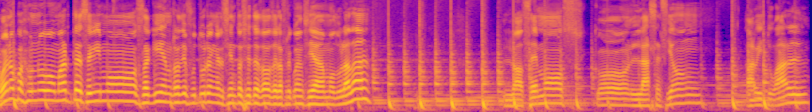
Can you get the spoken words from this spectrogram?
Bueno, pues un nuevo martes, seguimos aquí en Radio Futuro en el 107.2 de la frecuencia modulada. Lo hacemos con la sección habitual,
